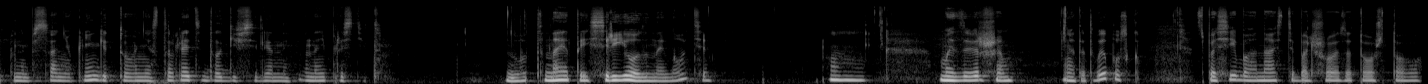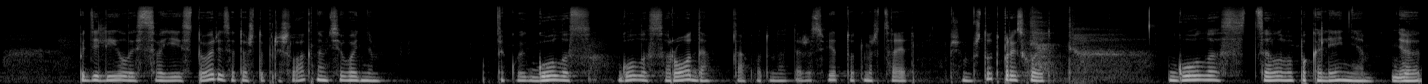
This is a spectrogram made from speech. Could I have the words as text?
по написанию книги, то не оставляйте долги Вселенной, она не простит. Вот на этой серьезной ноте мы завершим этот выпуск. Спасибо, Насте, большое за то, что поделилась своей историей, за то, что пришла к нам сегодня. Такой голос, голос рода. Так, вот у нас даже свет тут мерцает. В общем, что-то происходит. Голос целого поколения, э,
